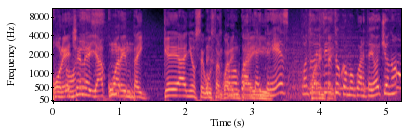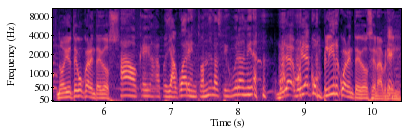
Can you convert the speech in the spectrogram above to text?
Por échale ya 40 y... ¿Qué años te gustan? Como 40 y- 43. ¿Cuántos años 40 tienes tú? Como 48, ¿no? No, yo tengo 42. Ah, ok. Ah, pues ya cuarentones las figuras, mira. Voy a, voy a cumplir 42 en abril.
